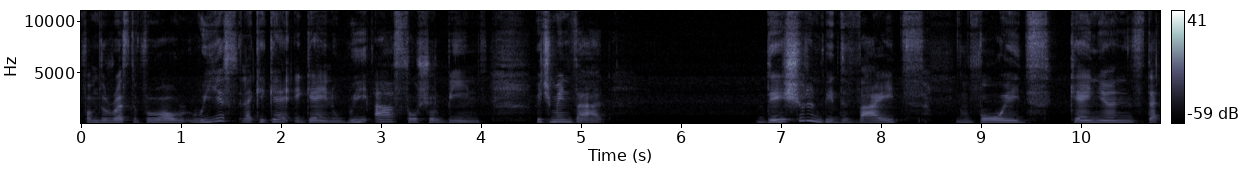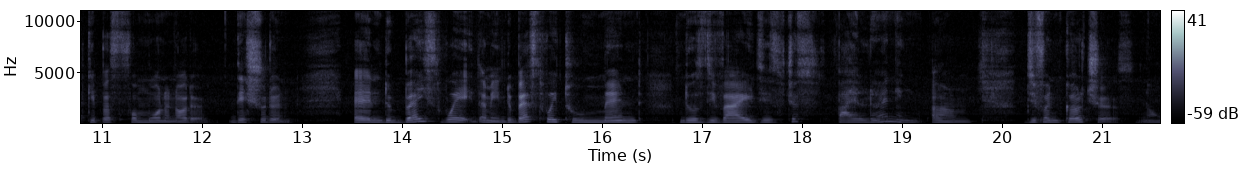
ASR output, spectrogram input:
from the rest of the world we use like again again we are social beings which means that there shouldn't be divides voids canyons that keep us from one another. They shouldn't. And the best way i mean the best way to mend those divides is just by learning um, different cultures you know?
